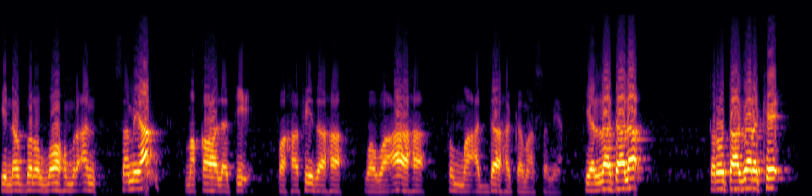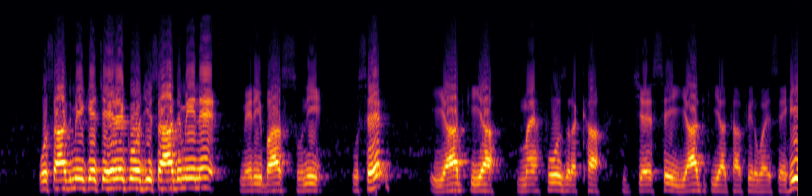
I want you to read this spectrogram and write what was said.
کہ نظر اللہ عمران سمع مقالتی فحفظها ووعاها ثم عداها کما سمع. کہ اللہ تعالی تر و تازہ رکھے اس آدمی کے چہرے کو جس آدمی نے میری بات سنی، اسے یاد کیا، محفوظ رکھا، جیسے یاد کیا تھا، پھر ویسے ہی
